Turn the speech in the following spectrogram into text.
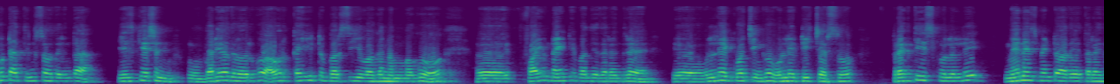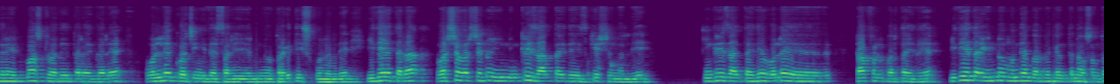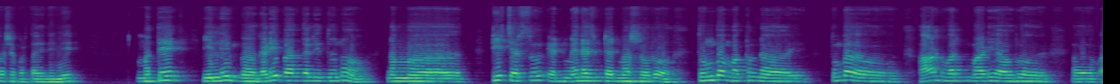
ಊಟ ತಿನ್ಸೋದ್ರಿಂದ ಎಜುಕೇಶನ್ ಬರೆಯೋದ್ರವರೆಗೂ ಅವ್ರ ಕೈ ಇಟ್ಟು ಬರ್ಸಿ ಇವಾಗ ನಮ್ಮ ಮಗು ಫೈವ್ ನೈಂಟಿ ಬಂದಿದ್ದಾರೆ ಅಂದ್ರೆ ಒಳ್ಳೆ ಕೋಚಿಂಗ್ ಒಳ್ಳೆ ಟೀಚರ್ಸು ಪ್ರಗತಿ ಸ್ಕೂಲಲ್ಲಿ ಮ್ಯಾನೇಜ್ಮೆಂಟ್ ಅದೇ ತರ ಇದ್ದಾರೆ ಹೆಡ್ ಮಾಸ್ಟರ್ ಅದೇ ತರ ಇದ್ದಾರೆ ಒಳ್ಳೆ ಕೋಚಿಂಗ್ ಇದೆ ಸರ್ ಪ್ರಗತಿ ಪ್ರಗತಿ ಸ್ಕೂಲಲ್ಲಿ ಇದೇ ತರ ವರ್ಷ ವರ್ಷನೂ ಇನ್ಕ್ರೀಸ್ ಆಗ್ತಾ ಇದೆ ಎಜುಕೇಶನ್ ಅಲ್ಲಿ. ಇನ್ಕ್ರೀಸ್ ಆಗ್ತಾ ಇದೆ, ಒಳ್ಳೆ ಟಾಪ್ ಅಲ್ಲಿ ಬರ್ತಾ ಇದೆ. ಇದೇ ತರ ಇನ್ನು ಮುಂದೆ ಬರ್ಬೇಕಂತ ನಾವು ಸಂತೋಷ ಪಡ್ತಾ ಇದ್ದೀವಿ. ಮತ್ತೆ ಇಲ್ಲಿ ಗಡಿ ಭಾಗದಲ್ಲಿ ಇದ್ದು ನಮ್ಮ teachers head management head master ಅವರು ತುಂಬಾ ಮಕ್ಕಳನ್ನ, ತುಂಬಾ ಹಾರ್ಡ್ ವರ್ಕ್ ಮಾಡಿ ಅವರು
